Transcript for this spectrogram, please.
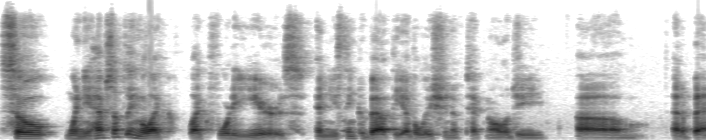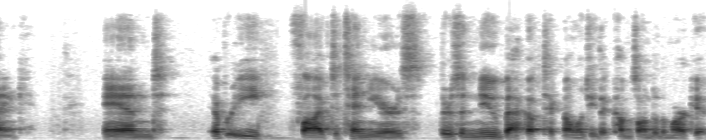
so when you have something like like 40 years, and you think about the evolution of technology um, at a bank, and every five to 10 years, there's a new backup technology that comes onto the market,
